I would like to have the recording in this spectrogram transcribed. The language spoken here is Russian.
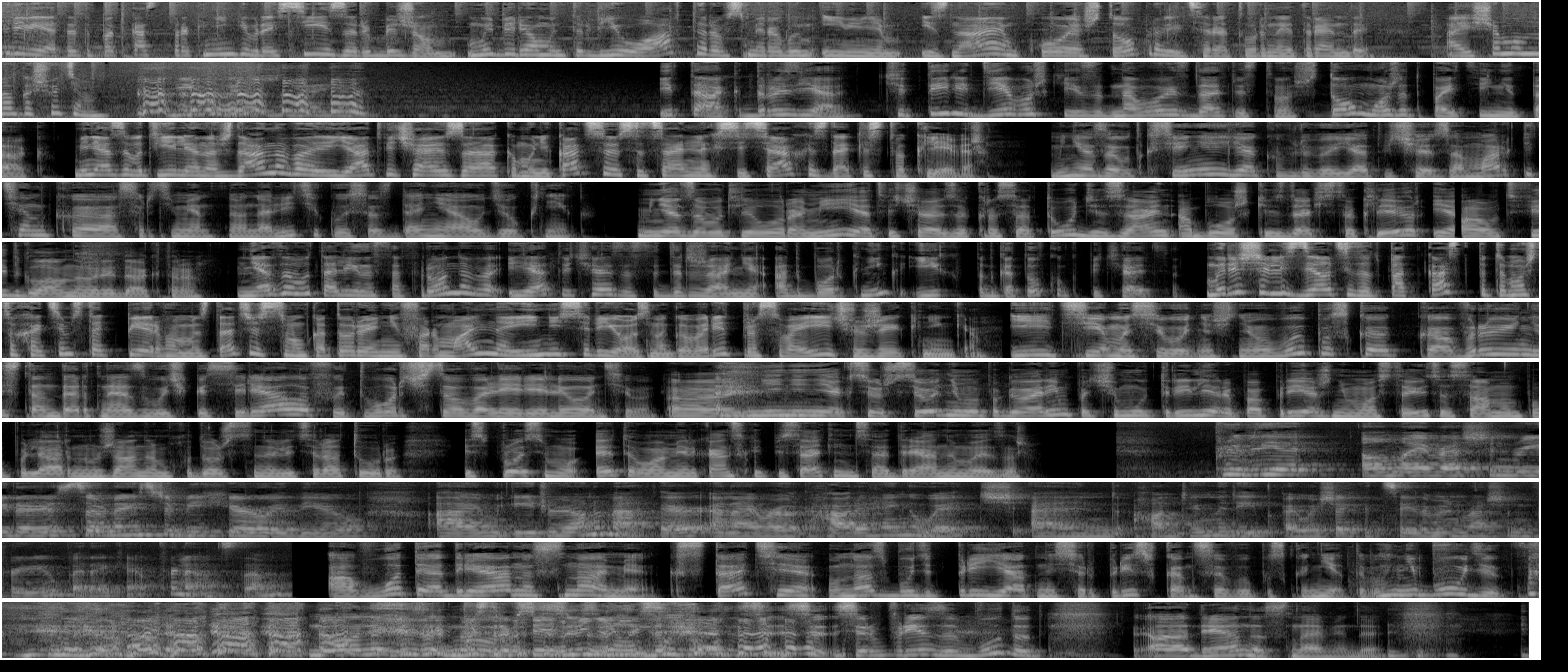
Привет! Это подкаст про книги в России и за рубежом. Мы берем интервью у авторов с мировым именем и знаем кое-что про литературные тренды. А еще мы много шутим. Итак, друзья, четыре девушки из одного издательства. Что может пойти не так? Меня зовут Елена Жданова, и я отвечаю за коммуникацию в социальных сетях издательства «Клевер». Меня зовут Ксения Яковлева, и я отвечаю за маркетинг, ассортиментную аналитику и создание аудиокниг. Меня зовут Лилу Рами, я отвечаю за красоту, дизайн, обложки издательства «Клевер» и outfit главного редактора. Меня зовут Алина Сафронова, и я отвечаю за содержание, отбор книг и их подготовку к печати. Мы решили сделать этот подкаст, потому что хотим стать первым издательством, которое неформально и несерьезно говорит про свои и чужие книги. И тема сегодняшнего выпуска — ковры, нестандартная озвучка сериалов и творчество Валерия Леонтьева. А, не-не-не, Ксюш, сегодня мы поговорим, почему триллеры по-прежнему остаются самым популярным жанром художественной литературы и спросим у этого американской писательницы Адрианы Мезер. Привет, all my Russian readers. So nice to be here with you. I'm Adriana Mather, and I wrote How to Hang a Witch and Haunting the Deep. I wish I could say them in Russian for you, but I can't pronounce them. А вот и Адриана с нами. Кстати, у нас будет приятный сюрприз в конце выпуска. Нет, его не будет. Но он обязательно... Быстро все изменилось. Сюрпризы будут, а Адриана с нами, да.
